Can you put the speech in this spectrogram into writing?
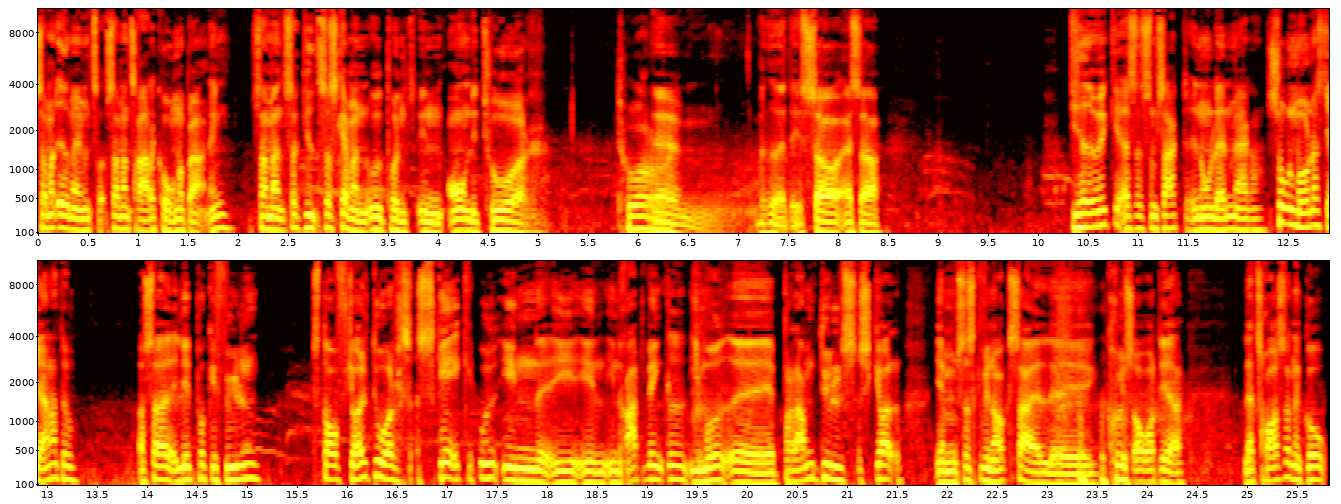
så er man, eddermame så er man træt af kone og børn, ikke? Så, man, så, gid, så skal man ud på en, en ordentlig tur. Tor. Øhm, hvad hedder det? Så altså... De havde jo ikke, altså som sagt, nogen landmærker. Sol, måne og stjerner, du. Og så lidt på gefylden står Fjoldurs skæg ud i en, i en, i en ret vinkel imod øh, Bramdyls skjold. Jamen, så skal vi nok sejle øh, kryds over der. Lad trosserne gå,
